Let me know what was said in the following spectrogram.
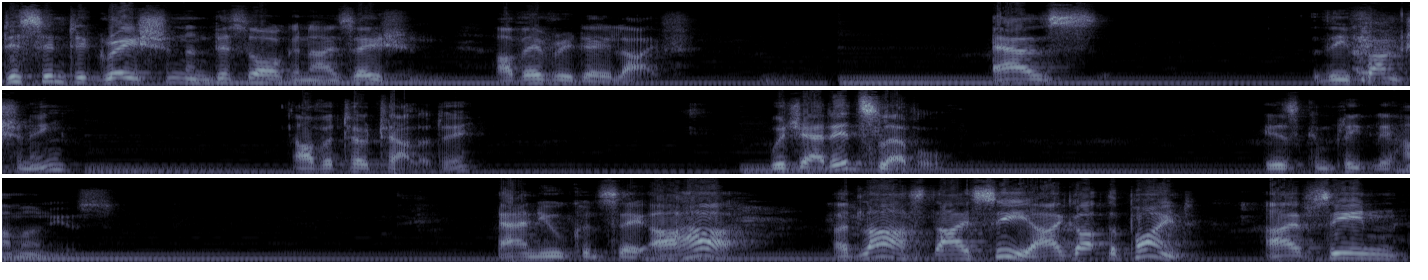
disintegration and disorganization of everyday life as the functioning of a totality which at its level is completely harmonious. And you can say, aha, at last I see, I got the point. I've seen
